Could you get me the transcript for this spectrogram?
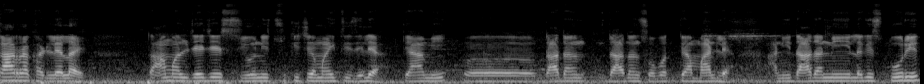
का रखडलेला आहे तर आम्हाला जे जे सीओनी चुकीच्या माहिती दिल्या त्या आम्ही दादां दादा दादांसोबत त्या मांडल्या. आणि दादांनी लगेच त्वरित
